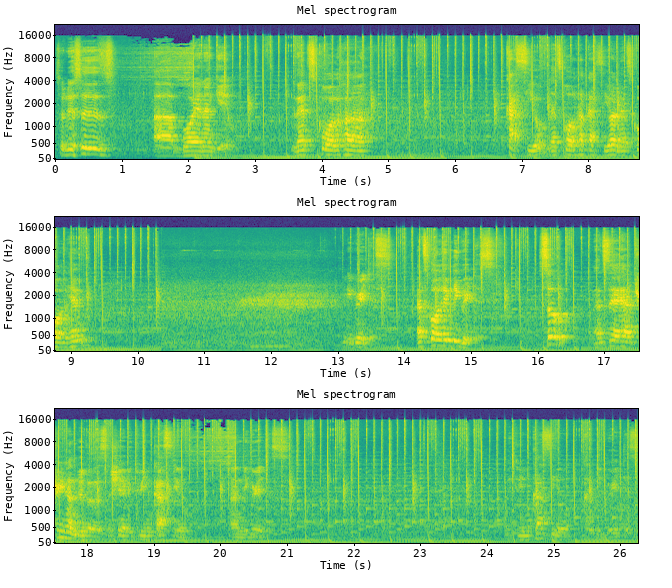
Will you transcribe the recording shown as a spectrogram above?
So this is a boy and a girl. Let's call her Casio. Let's call her Casio and let's call him the greatest. Let's call him the greatest. So let's say I had $300 to share between Casio and the greatest. Between Casio and the greatest.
